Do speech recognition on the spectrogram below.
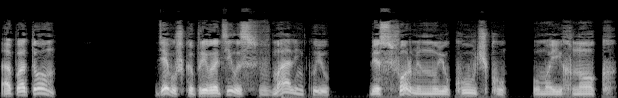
А потом девушка превратилась в маленькую, бесформенную кучку у моих ног,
